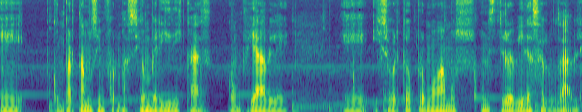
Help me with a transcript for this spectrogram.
eh, compartamos información verídica, confiable eh, y sobre todo promovamos un estilo de vida saludable.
